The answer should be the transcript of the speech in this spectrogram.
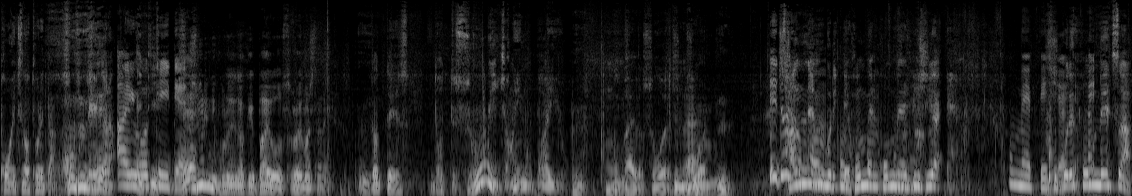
統一の取れた本命から。IoT で久しぶりにこれだけバイオを揃えましたね。だって、だってすごいじゃん、今、バイオ。もうバイオすごいですね。でどの3年ぶり、え、本命、本命 PCI。本命こ PCI こで本命さ、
